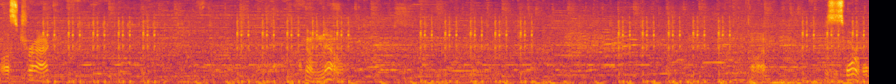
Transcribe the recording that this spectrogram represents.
Lost track. Oh no. Oh, this is horrible.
